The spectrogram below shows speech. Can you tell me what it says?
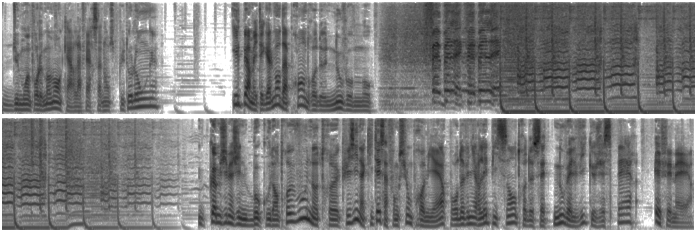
du moins pour le moment car l'affaire s'annonce plutôt longue, il permet également d'apprendre de nouveaux mots. Comme j'imagine beaucoup d'entre vous, notre cuisine a quitté sa fonction première pour devenir l'épicentre de cette nouvelle vie que j'espère éphémère.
